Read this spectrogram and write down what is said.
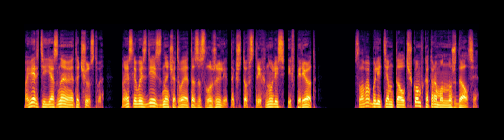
«Поверьте, я знаю это чувство. Но если вы здесь, значит, вы это заслужили, так что встряхнулись и вперед. Слова были тем толчком, в котором он нуждался.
